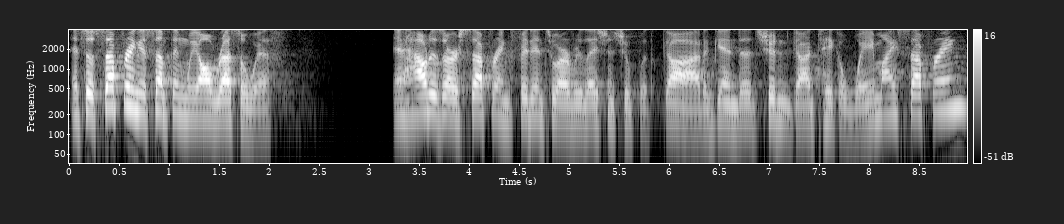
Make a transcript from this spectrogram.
And so suffering is something we all wrestle with. And how does our suffering fit into our relationship with God? Again, shouldn't God take away my suffering?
